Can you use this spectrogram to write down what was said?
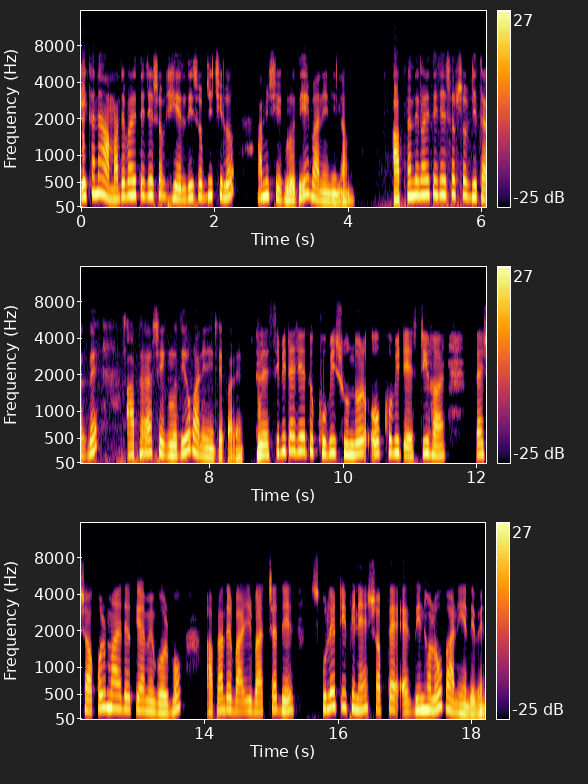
এখানে আমাদের বাড়িতে যেসব হেলদি সবজি ছিল, আমি সেগুলো দিয়েই বানিয়ে নিলাম। আপনাদের বাড়িতে যেসব সবজি থাকবে, আপনারা সেগুলো দিয়েও বানিয়ে নিতে পারেন। রেসিপিটা যেহেতু খুবই সুন্দর ও খুবই টেস্টি হয় তাই সকল মায়েদেরকে আমি বলব, আপনাদের বাড়ির বাচ্চাদের স্কুলের টিফিনে সপ্তাহে একদিন হলেও বানিয়ে দেবেন।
